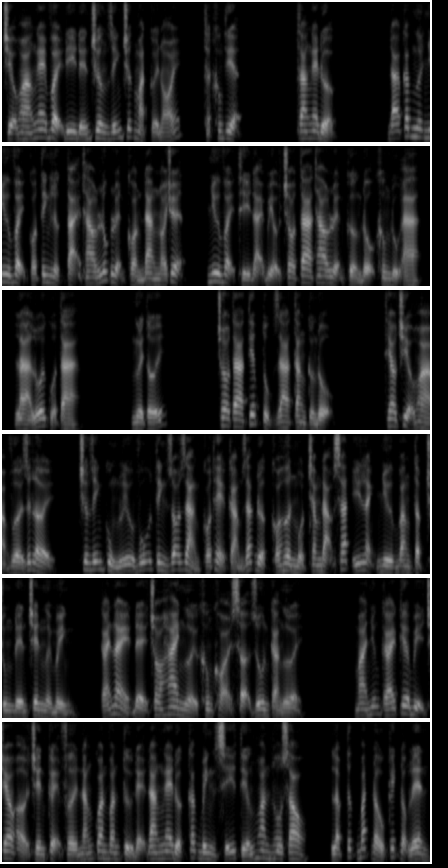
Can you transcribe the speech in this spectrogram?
Triệu hòa nghe vậy đi đến trương dĩnh trước mặt cười nói thật không thiện ta nghe được. Đã các ngươi như vậy có tinh lực tại thao lúc luyện còn đang nói chuyện như vậy thì đại biểu cho ta thao luyện cường độ không đủ a à, là lỗi của ta. Người tới cho ta tiếp tục gia tăng cường độ. Theo triệu hòa vừa dứt lời, trương dĩnh cùng lưu vũ tinh rõ ràng có thể cảm giác được có hơn một trăm đạo sát ý lạnh như băng tập trung đến trên người mình, cái này để cho hai người không khỏi sợ run cả người. Mà những cái kia bị treo ở trên kệ phơi nắng quan văn tử đệ đang nghe được các binh sĩ tiếng hoan hô sau, lập tức bắt đầu kích động lên.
